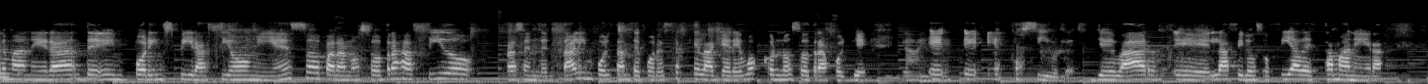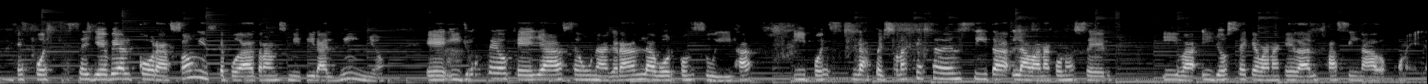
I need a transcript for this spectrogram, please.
De manera de por inspiración y eso para nosotras ha sido trascendental, importante, por eso es que la queremos con nosotras, porque es, posible llevar eh, la filosofía de esta manera, después que se lleve al corazón y se pueda transmitir al niño. Eh, y yo creo que ella hace una gran labor con su hija y pues las personas que se den cita la van a conocer y, va, y yo sé que van a quedar fascinados con ella.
